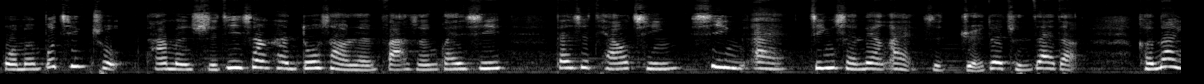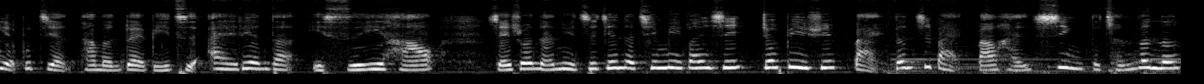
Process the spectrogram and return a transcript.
我们不清楚他们实际上和多少人发生关系，但是调情、性爱、精神恋爱是绝对存在的。可那也不减他们对彼此爱恋的一丝一毫。谁说男女之间的亲密关系就必须百分之百包含性的成分呢？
